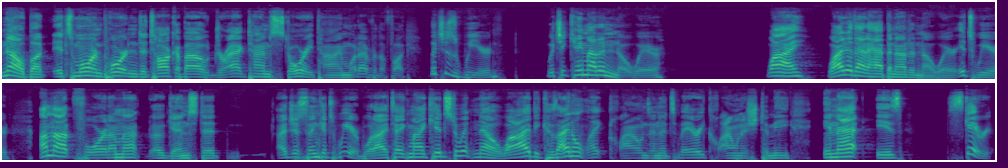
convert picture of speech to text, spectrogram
no, but it's more important to talk about drag time, story time, whatever the fuck, which is weird, which it came out of nowhere. Why? Why did that happen out of nowhere? It's weird. I'm not for it. I'm not against it. I just think it's weird. Would I take my kids to it? No. Why? Because I don't like clowns and it's very clownish to me. And that is scary.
